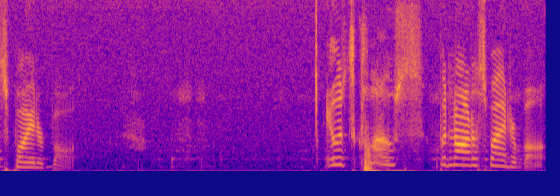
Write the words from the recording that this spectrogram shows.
spider bot? It was close, but not a spider ball.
